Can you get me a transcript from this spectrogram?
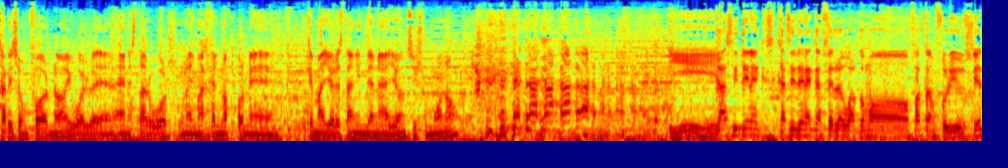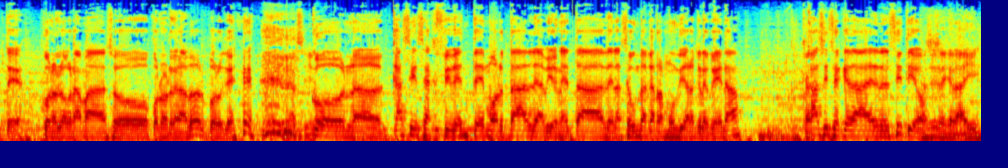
Harrison Ford, ¿no? Y vuelve en Star Wars. Una imagen nos pone que mayor está en Indiana Jones y su mono. y casi tiene casi tiene que hacerlo igual como Fast and Furious 7 con hologramas o con ordenador porque con uh, casi ese accidente mortal de avioneta de la Segunda Guerra Mundial creo que era Casi, se queda en el sitio. Casi se queda ahí.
